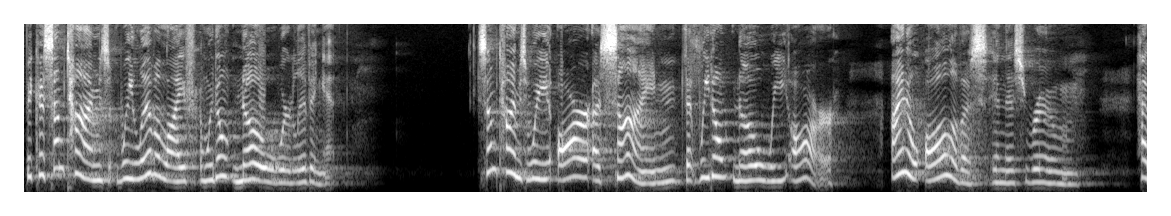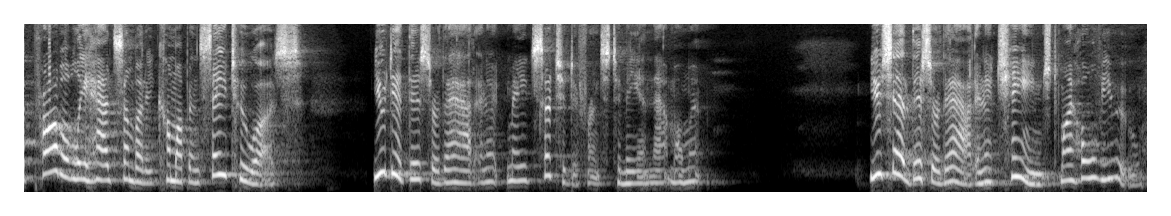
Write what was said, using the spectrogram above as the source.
Because sometimes we live a life and we don't know we're living it. Sometimes we are a sign that we don't know we are. I know all of us in this room have probably had somebody come up and say to us, You did this or that, and it made such a difference to me in that moment. You said this or that, and it changed my whole view.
